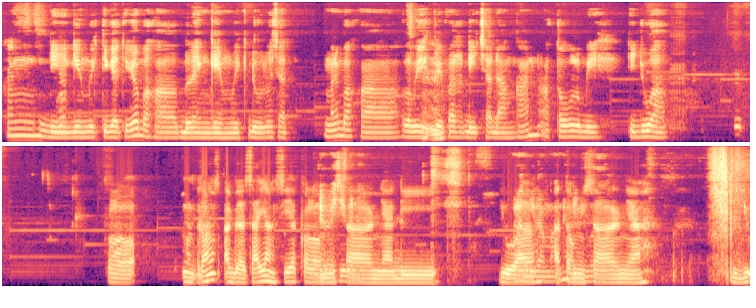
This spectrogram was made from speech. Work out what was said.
kan di game week 33 bakal blank game week dulu saat mana bakal lebih Mm-mm. prefer dicadangkan atau lebih dijual kalau menurut agak sayang sih ya kalau Ya, sih, misalnya dijual atau dijual. misalnya diju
